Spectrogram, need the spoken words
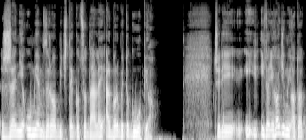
że nie umiem zrobić tego, co dalej, albo robię to głupio. Czyli, i, i to nie chodzi mi o to,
